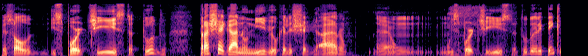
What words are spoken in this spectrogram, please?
pessoal esportista, tudo, para chegar no nível que eles chegaram, né, um, um esportista, tudo, ele tem que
